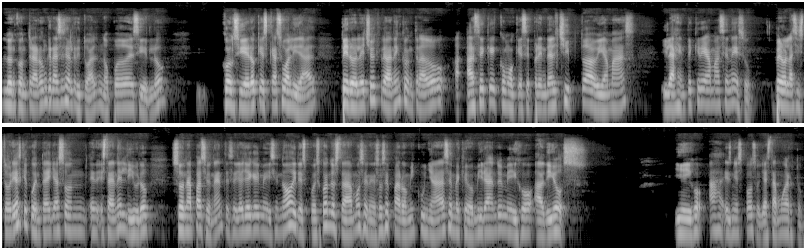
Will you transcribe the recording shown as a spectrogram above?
lo encontraron gracias al ritual, no puedo decirlo. Considero que es casualidad, pero el hecho de que lo han encontrado hace que como que se prenda el chip todavía más y la gente crea más en eso. Pero las historias que cuenta ella son, eh, está en el libro, son apasionantes. Ella llega y me dice, no, y después cuando estábamos en eso se paró mi cuñada, se me quedó mirando y me dijo, adiós. Y dijo, ah, es mi esposo, ya está muerto.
